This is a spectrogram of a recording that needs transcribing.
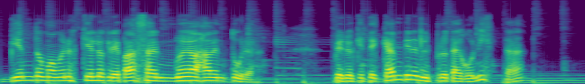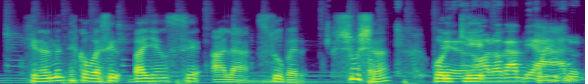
viendo más o menos qué es lo que le pasa en nuevas aventuras, pero que te cambien el protagonista, generalmente es como decir, váyanse a la super Shusha, porque... Pero no lo cambiaron.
